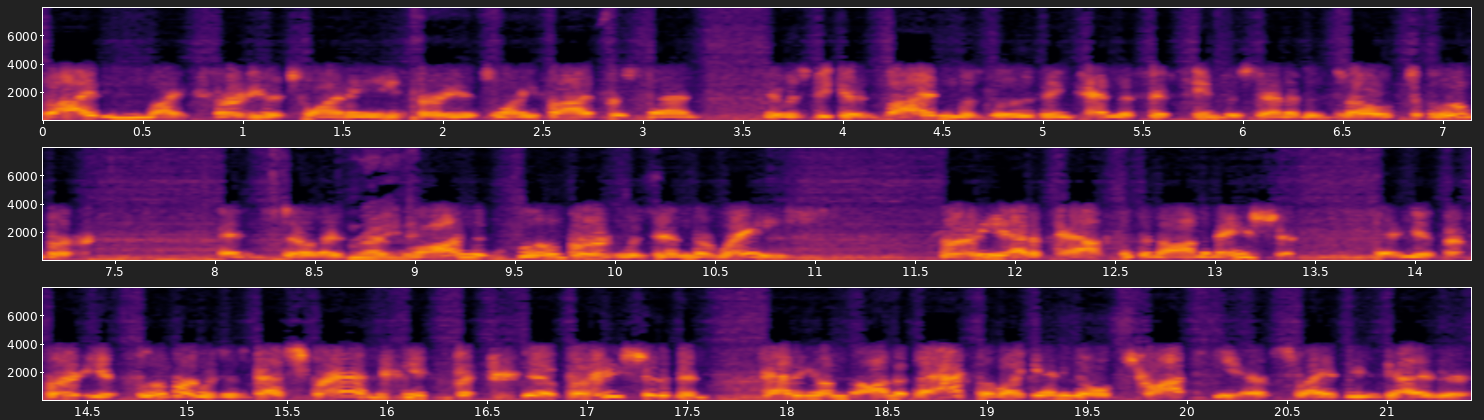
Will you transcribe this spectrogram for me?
Biden like 30 to 20, 30 to 25 percent, it was because Biden was losing 10 to 15 percent of his vote to Bloomberg. And so, as, Right. as long as Bloomberg was in the race, Bernie had a path to the nomination. Uh, yeah, but Bernie, Bloomberg was his best friend. but you know, Bernie should have been patting him on the back, but like any old Trotskyists, right? These guys are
